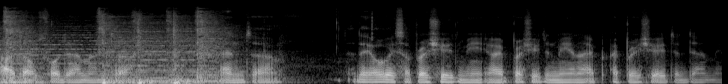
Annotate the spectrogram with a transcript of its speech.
heart out for them, and uh, and uh, they always appreciate me. I appreciated me, and I appreciated them. You know.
